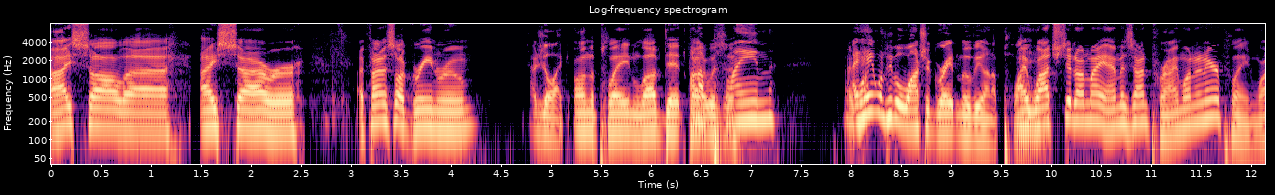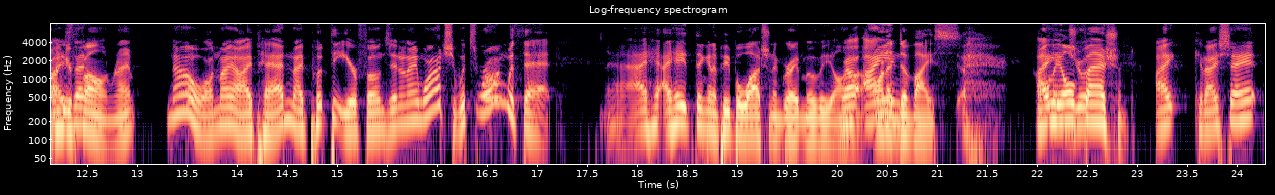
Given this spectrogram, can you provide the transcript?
I saw. Uh, I saw her. I finally saw Green Room How'd you like it? on the plane. Loved it. Thought On it a was. plane? I, hate when people watch a great movie on a plane. I watched it on my Amazon Prime on an airplane. Why on your that? phone, right? No, on my iPad, and I put the earphones in and I watched it. What's wrong with that? I, I hate thinking of people watching a great movie on, Well, a, I on a device. I Only old fashioned. I can I say it?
